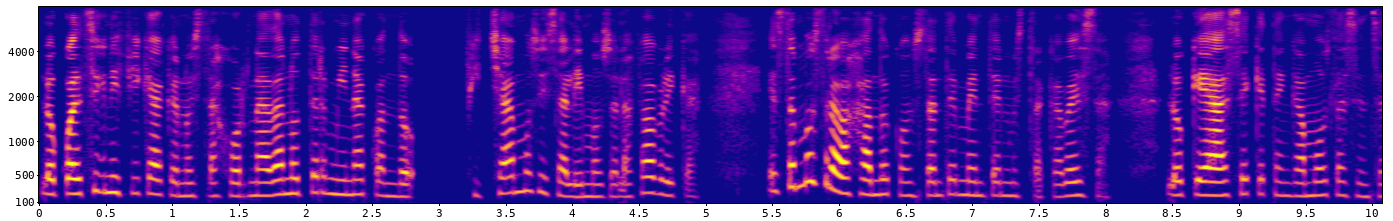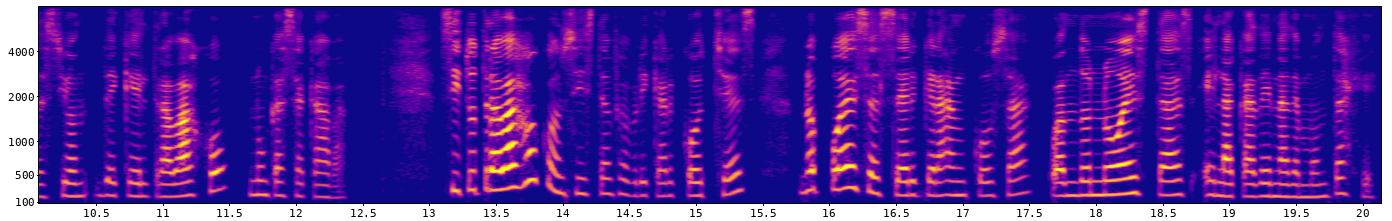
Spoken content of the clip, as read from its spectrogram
lo cual significa que nuestra jornada no termina cuando fichamos y salimos de la fábrica. Estamos trabajando constantemente en nuestra cabeza, lo que hace que tengamos la sensación de que el trabajo nunca se acaba. Si tu trabajo consiste en fabricar coches, no puedes hacer gran cosa cuando no estás en la cadena de montaje.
